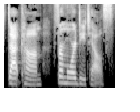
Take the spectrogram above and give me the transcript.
for more details.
